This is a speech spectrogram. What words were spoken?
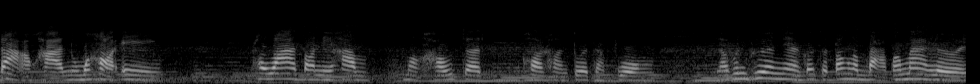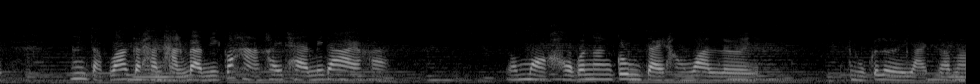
เปล่าค่ะ หนูมาขอเอง เพราะว่าตอนนี้ค่ะ หมอเขาจะขอถอนตัวจากวง แล้วเพื่อนๆเนี่ยก็จะต้องลำบากมากๆเลย เนื่องจากว่ากระทันหันแบบนี้ก็หาใครแทนไม่ได้อะค่ะ แล้วหมอเขาก็นั่งกลุ้มใจทั้งวันเลย หนูก็เลยอยากจะมา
